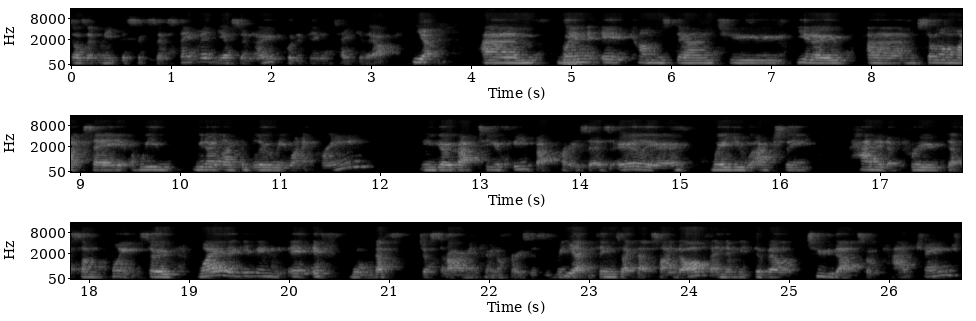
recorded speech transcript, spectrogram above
does it meet the success statement? Yes or no, put it in, take it out yeah. um, when it comes down to you know um, someone might say we we don't like the blue we want it green you go back to your feedback process earlier where you actually had it approved at some point. So why are they giving if well that's just our internal processes. We Yeah. get things like that signed off and then we develop to that so it can't change.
